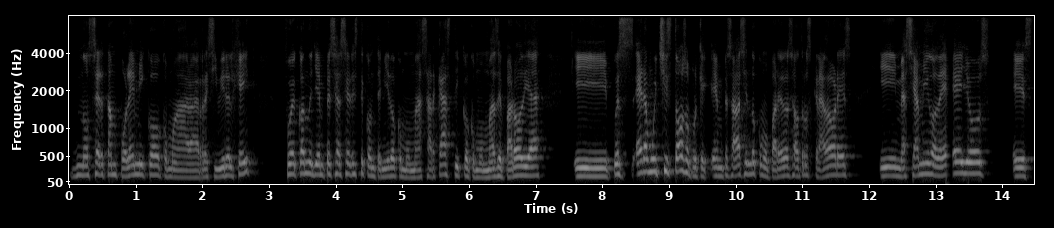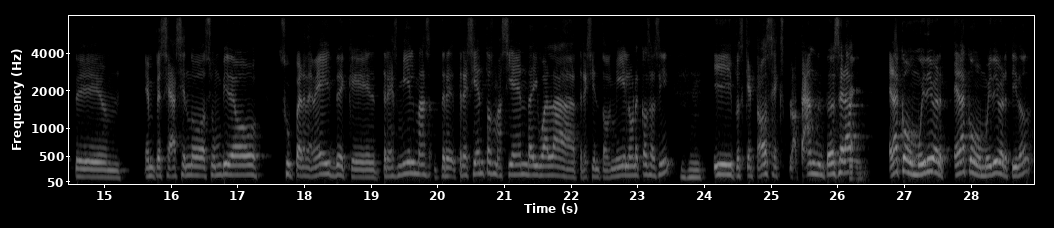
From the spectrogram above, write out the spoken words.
no ser tan polémico, como a recibir el hate, fue cuando ya empecé a hacer este contenido como más sarcástico, como más de parodia y pues era muy chistoso porque empezaba haciendo como parodias a otros creadores y me hacía amigo de ellos. Este, empecé haciendo un video super debate de que 3000 más 300 más 100 da igual a 300 mil, una cosa así. Y pues que todos explotando. Entonces era, era, como muy era como muy divertido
